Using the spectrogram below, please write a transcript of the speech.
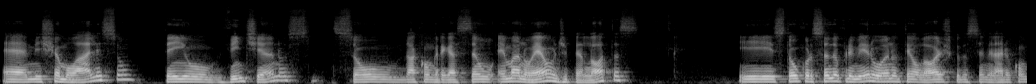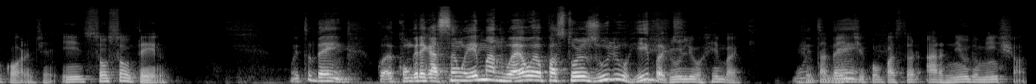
É, me chamo Alisson, tenho 20 anos, sou da congregação Emanuel de Pelotas e estou cursando o primeiro ano teológico do Seminário Concórdia e sou solteiro. Muito bem. A congregação Emanuel é o pastor Júlio Ribach. Júlio Ribach, juntamente bem. com o pastor Arnildo Minchoff.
